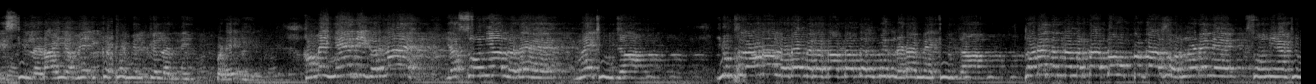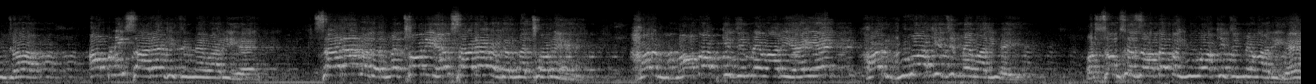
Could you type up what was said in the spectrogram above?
इसकी लड़ाई हमें इकट्ठे मिलकर लड़नी पड़ेगी। हमें ये नहीं करना है, या सोनिया लड़े है, मैं क्यों जा यू फलाना लड़े, मेरा दादा दलबीर लड़े, मैं क्यों जा थोड़े में मेरा दादा ओम प्रकाश और लड़ेंगे क्यों जा? अपनी सारे की जिम्मेवारी है। सारा घर में छोरी है सारा घर में छोरे हैं। हर माँ बाप की जिम्मेवारी है ये हर युवा की जिम्मेवारी है ये। और सबसे ज़्यादा तो युवा की जिम्मेवारी है।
